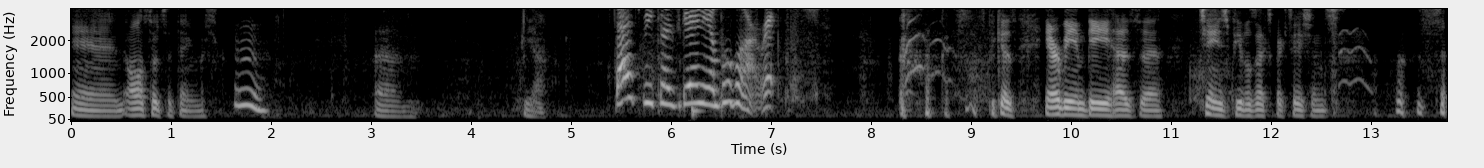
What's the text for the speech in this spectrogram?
and all sorts of things. Mm. Um, yeah, That's because Granny and Papa are rich. it's, it's because Airbnb has uh, changed people's expectations. So,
